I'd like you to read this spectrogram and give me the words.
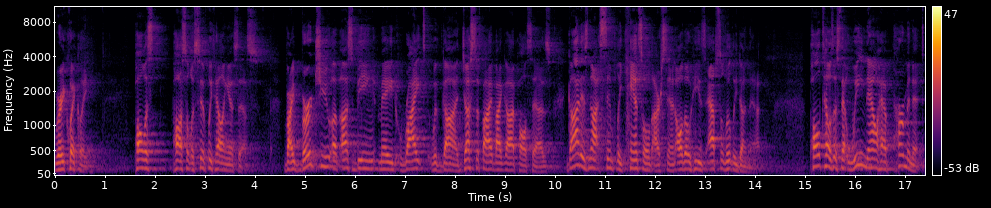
very quickly. Paul is, Apostle is simply telling us this by virtue of us being made right with God, justified by God, Paul says, God has not simply canceled our sin, although He's absolutely done that. Paul tells us that we now have permanent,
